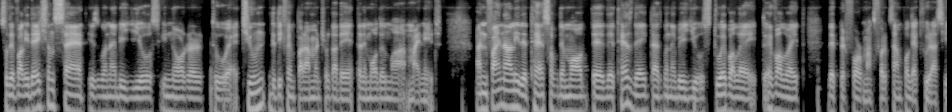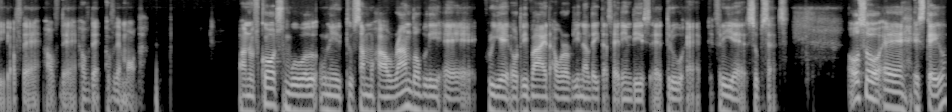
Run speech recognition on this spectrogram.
So the validation set is going to be used in order to uh, tune the different parameters that the, that the model might, might need. And finally, the test of the mod, the, the test data is going to be used to evaluate to evaluate the performance, for example, the accuracy of the of the of the of the model. And of course, we will need to somehow randomly uh, create or divide our original data set in these uh, through uh, three uh, subsets. Also, uh, a scale.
